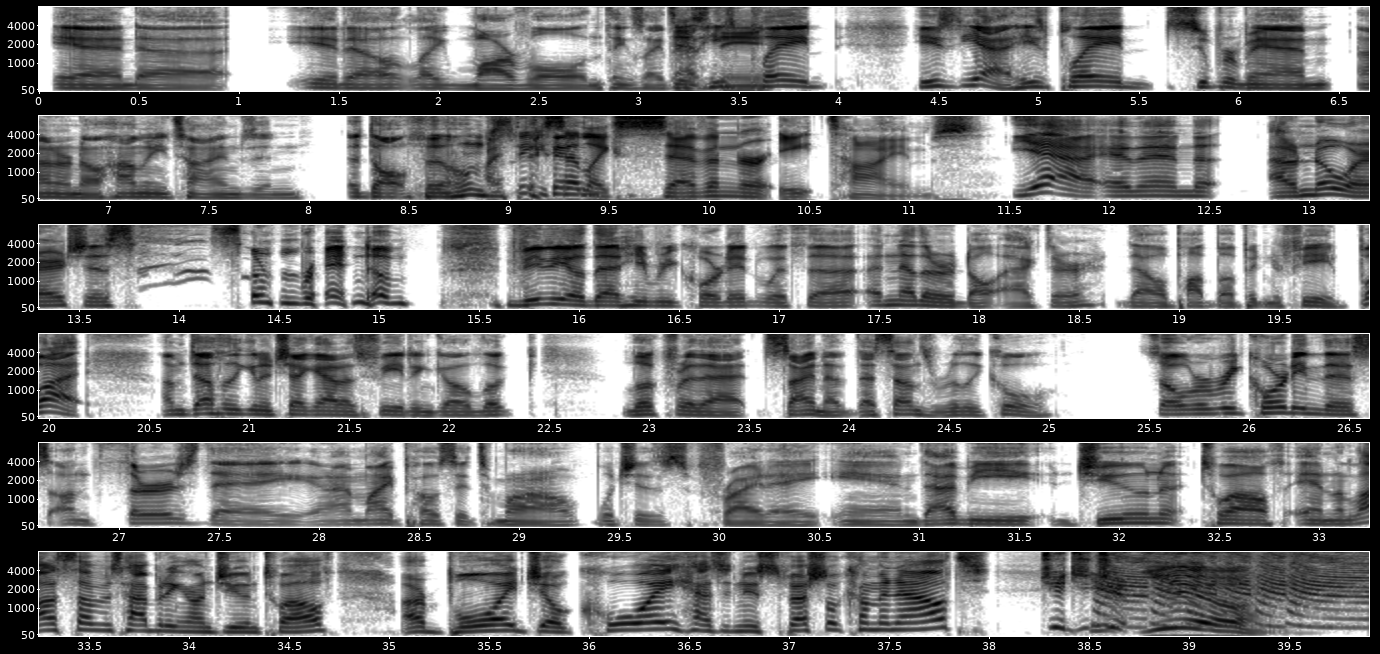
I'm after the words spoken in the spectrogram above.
and uh, you know, like Marvel and things like that. He's played, he's yeah, he's played Superman. I don't know how many times in adult films. I think he said like seven or eight times. yeah, and then out of nowhere, it's just some random video that he recorded with uh, another adult actor that will pop up in your feed. But I'm definitely going to check out his feed and go look look for that sign up. That sounds really cool. So we're recording this on Thursday, and I might post it tomorrow, which is Friday, and that'd be June 12th. And a lot of stuff is happening on June 12th. Our boy Jo Koy has a new special coming out. Yeah.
